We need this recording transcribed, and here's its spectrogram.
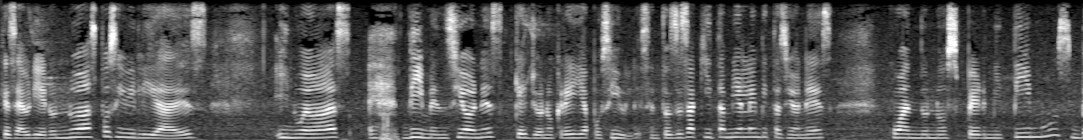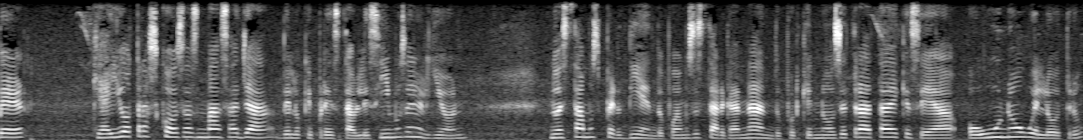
que se abrieron nuevas posibilidades y nuevas eh, dimensiones que yo no creía posibles. Entonces aquí también la invitación es cuando nos permitimos ver que hay otras cosas más allá de lo que preestablecimos en el guion, no estamos perdiendo, podemos estar ganando, porque no se trata de que sea o uno o el otro,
